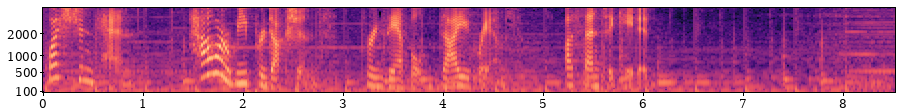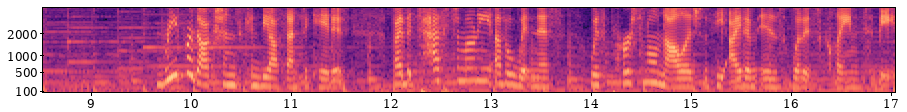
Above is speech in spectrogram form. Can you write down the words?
Question 10 How are reproductions, for example, diagrams, authenticated? Reproductions can be authenticated by the testimony of a witness with personal knowledge that the item is what it's claimed to be.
